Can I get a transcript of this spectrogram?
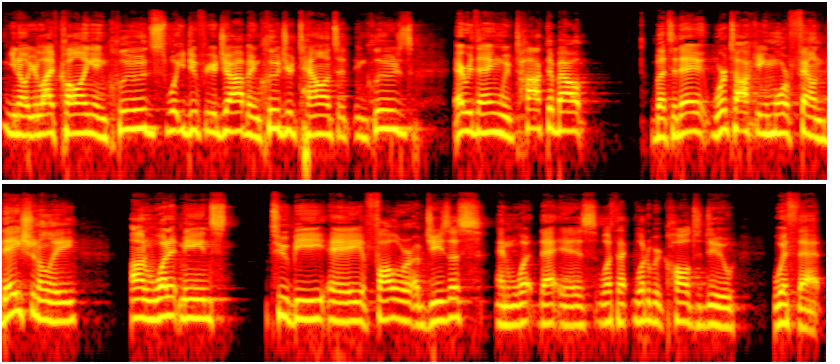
you know, your life calling includes what you do for your job, it includes your talents, it includes everything we've talked about. But today we're talking more foundationally on what it means to be a follower of Jesus and what that is, what that, what are we called to do with that.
